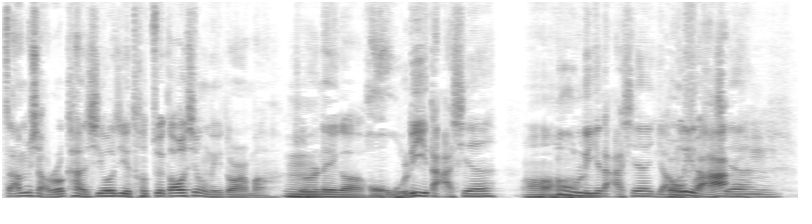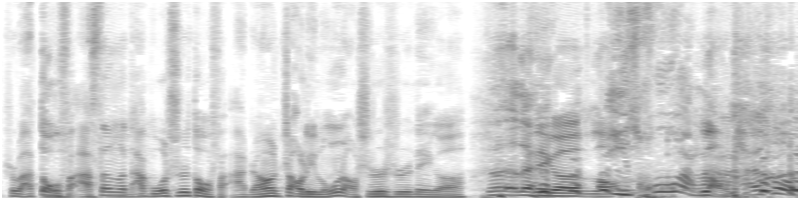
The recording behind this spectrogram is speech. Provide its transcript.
咱们小时候看《西游记》特最高兴的一段嘛，嗯。就是那个虎力大仙、哦。陆力大仙、羊力大仙，嗯。是吧？斗法三个大国师斗法，然后赵丽蓉老师是那个对对对，那个老你错了，老太后，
